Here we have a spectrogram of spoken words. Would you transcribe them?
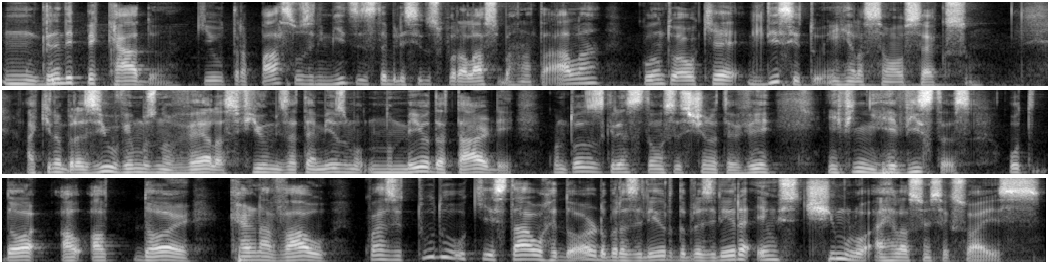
um grande pecado que ultrapassa os limites estabelecidos por Allah subhanahu wa ta'ala quanto ao que é lícito em relação ao sexo. Aqui no Brasil, vemos novelas, filmes, até mesmo no meio da tarde, quando todas as crianças estão assistindo a TV, enfim, revistas, outdoor, outdoor, carnaval, quase tudo o que está ao redor do brasileiro, da brasileira, é um estímulo a relações sexuais.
